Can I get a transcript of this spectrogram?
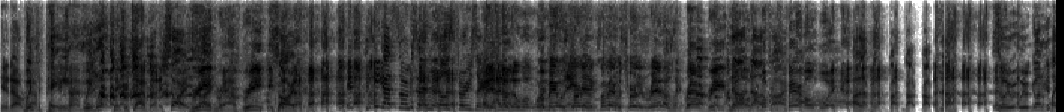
Get it out. Went Ralph. to pay- Take your time. we buddy. went- Take your time, buddy. Sorry, breathe, sorry. Ralph. Breathe. Sorry. he got so excited to tell the story. He's like, I, I don't know what my man was turning. next. My man was turning red. I was like, Ralph, breathe. No, dog. no, Come up sorry. and spare, homeboy. I was like, "Bop, bop, bop," no. So we, were- we were going to play.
